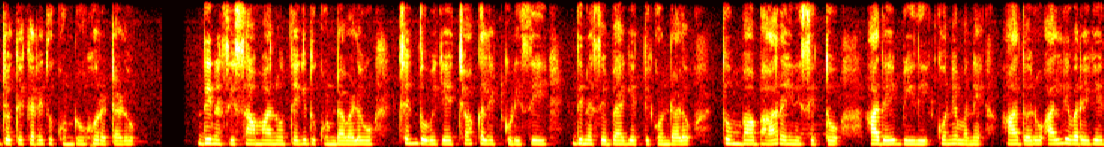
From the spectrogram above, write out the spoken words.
ಜೊತೆ ಕರೆದುಕೊಂಡು ಹೊರಟಳು. ದಿನಸಿ ಸಾಮಾನು ತೆಗೆದುಕೊಂಡವಳು ಚಂದುವಿಗೆ ಚಾಕಲೇಟ್ ಕುಡಿಸಿ ದಿನಸಿ ಬ್ಯಾಗ್ ಎತ್ತಿಕೊಂಡಳು. ತುಂಬ ಭಾರ ಎನಿಸಿತ್ತು. ಅದೇ ಬೀದಿ, ಕೊನೆ ಮನೆ. ಆದರೂ ಅಲ್ಲಿವರೆಗೆ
